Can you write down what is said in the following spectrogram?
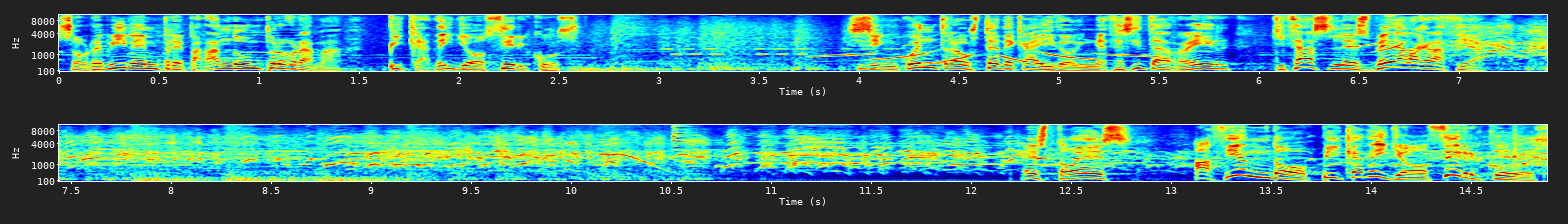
sobreviven preparando un programa, Picadillo Circus. Si se encuentra usted decaído y necesita reír, quizás les vea la gracia. Esto es Haciendo Picadillo Circus.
